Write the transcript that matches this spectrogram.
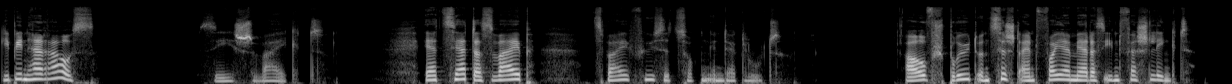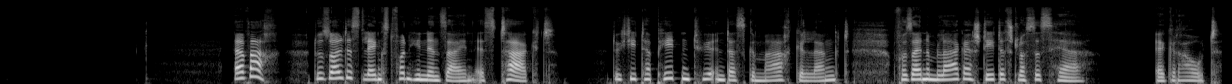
Gib ihn heraus! Sie schweigt. Er zerrt das Weib, zwei Füße zucken in der Glut. Auf sprüht und zischt ein Feuermeer, das ihn verschlingt. Erwach, du solltest längst von hinnen sein, es tagt. Durch die Tapetentür in das Gemach gelangt, vor seinem Lager steht des Schlosses Herr. Er graut,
